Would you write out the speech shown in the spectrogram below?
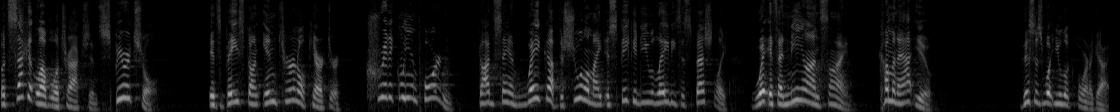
But second level attraction, spiritual, it's based on internal character. Critically important. God's saying, wake up. The Shulamite is speaking to you, ladies, especially. It's a neon sign coming at you. This is what you look for in a guy.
